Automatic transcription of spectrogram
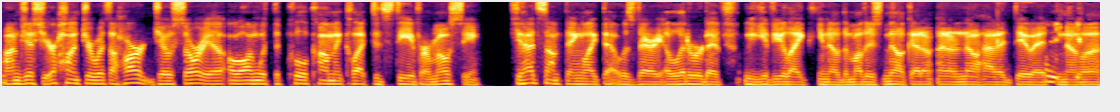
I'm just your hunter with a heart, Joe Soria, along with the cool, calm, and collected Steve Hermosi. If you had something like that was very alliterative, we give you like, you know, the mother's milk. I don't, I don't know how to do it. You know, uh,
